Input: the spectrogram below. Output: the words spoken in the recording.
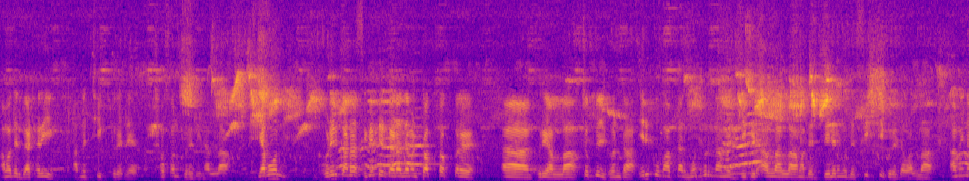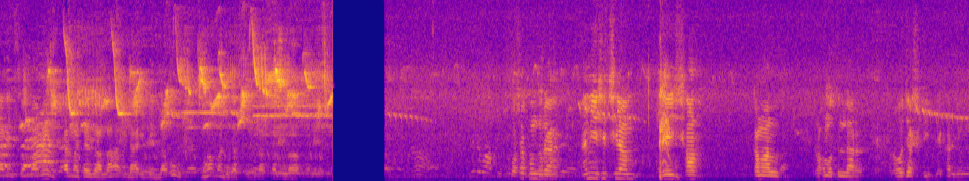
আমাদের ব্যাটারি আপনি ঠিক করে দেন সচল করে দিন আল্লাহ। যেমন ঘড়ির কাঁটা সেকেন্ডের কাঁটা যেমন টক টক করে ঘুরে আল্লাহ, চব্বিশ ঘণ্টা এরকম আপনার মধুর নামের জিকির আল্লাহ আল্লাহ আমাদের জেলের মধ্যে সৃষ্টি করে দেওয়া আল্লাহ। আমিন আমিন, সোম্মা, আমিন। কালমা চাইজু আল্লাহ ইলা ইল্লাহু মুহাম্মাদ আলাইহি ওয়াসাল্লাম। দর্শক বন্ধুরা, আমি এসেছিলাম এই শাহ কামাল রহমতুল্লাহর রোজা শরীফ দেখার জন্য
